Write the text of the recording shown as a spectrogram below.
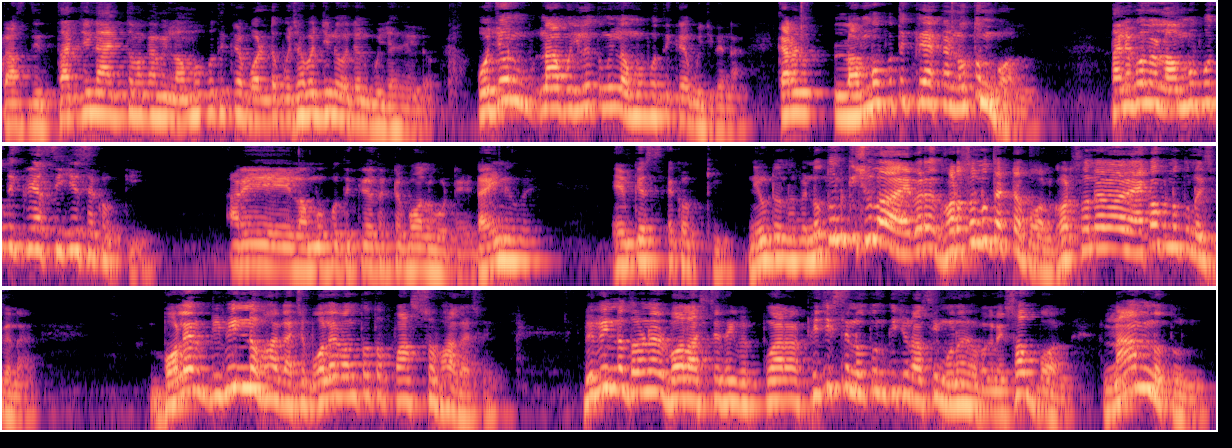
ক্লাস দিতে। তার জন্য আজ তোমাকে আমি লম্ব প্রতিক্রিয়া বলটা বোঝাবার জন্য ওজন বুঝা দিল। ওজন না বুঝলে তুমি লম্ব প্রতিক্রিয়া বুঝবে না। কারণ লম্ব প্রতিক্রিয়া একটা নতুন বল। তাহলে বলো, লম্ব প্রতিক্রিয়া সিজিএস একক কি? আরে, লম্ব প্রতিক্রিয়া তো একটা বল বটে ডাইন হবে এমকেস একক কি? নিউটন হবে। নতুন কিছু নয়, এবারে ঘর্ষণও তো একটা বল। ঘর্ষণের আর একক নতুন আসবে না। বলের বিভিন্ন ভাগ আছে, বলের অন্তত পাঁচশো ভাগ আছে। বিভিন্ন ধরনের বল আসতে থাকবে। আর ফিজিক্সে নতুন কিছু রাশি মনে হবে না, সব বল। নাম নতুন।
